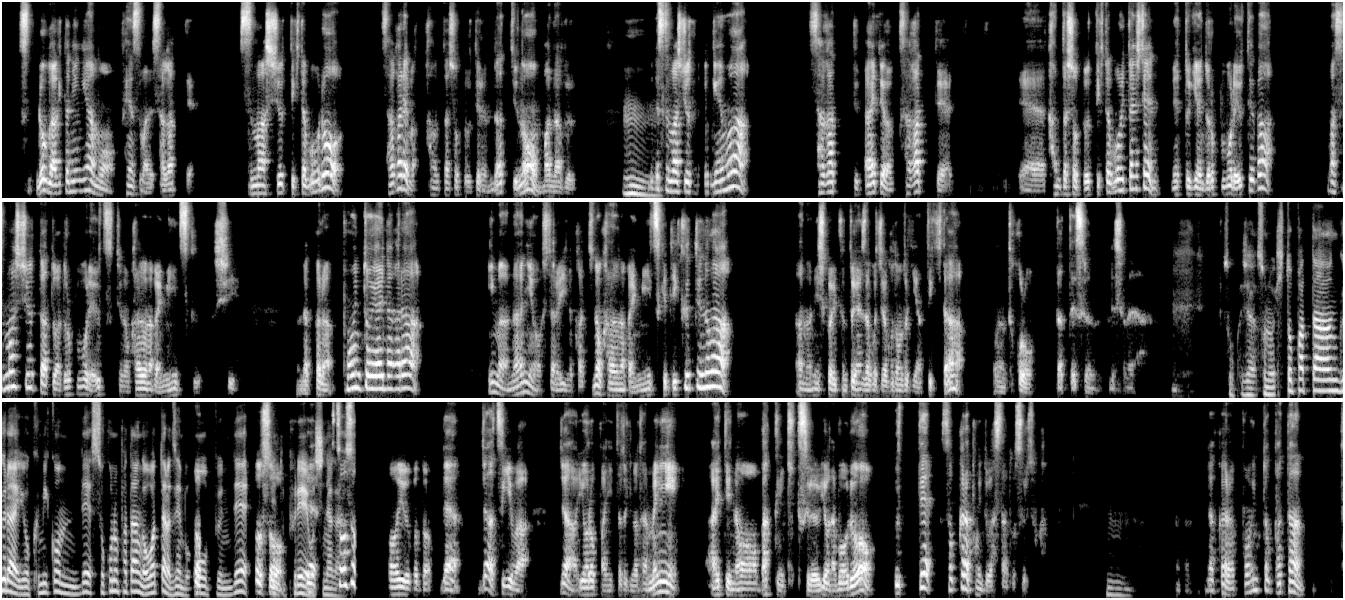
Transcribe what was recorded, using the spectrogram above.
ロブ上げた人間はもうフェンスまで下がって、スマッシュ打ってきたボールを下がればカウンターショット打てるんだっていうのを学ぶ。うんで、スマッシュ人間は、下がって、相手が下がって、えーカウンターショット打ってきたボールに対して、ネット際にドロップボレー打てば、まあ、スマッシュ打った後はドロップボレー打つっていうのは体の中に身につくし、だから、ポイントをやりながら、今何をしたらいいのかっていうのを体の中に身につけていくっていうのが、あの、西堀君と米沢コーチが子供の時にやってきた、うん、ところだったりするんですよね。そうか、じゃあその1パターンぐらいを組み込んで、そこのパターンが終わったら全部オープンで、そうそうえっとプレーをしながら。そうそう。そういうこと。で、じゃあ次は、じゃあヨーロッパに行った時のために、相手のバックにキックするようなボールを打って、そこからポイントがスタートするとか。うんだから、ポイントパターン、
